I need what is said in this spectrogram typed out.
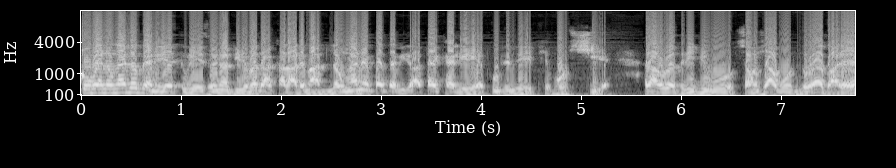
ကိုယ်ပိုင်လုပ်ငန်းလုပ်ကိုင်နေတဲ့သူတွေဆိုရင်တော့ဒီတစ်ပတ်တာကာလထဲမှာလုပ်ငန်းနဲ့ပတ်သက်ပြီးတော့အတိုက်ခိုက်လေးတွေအဖို့ထည်တွေဖြစ်ဖို့ရှိတယ်အဲ့ဒါကိုတော့သတိပြုဖို့ရှောင်ရှားဖို့လိုအပ်ပါတယ်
